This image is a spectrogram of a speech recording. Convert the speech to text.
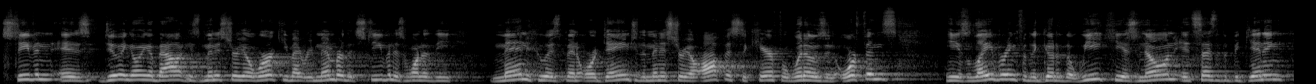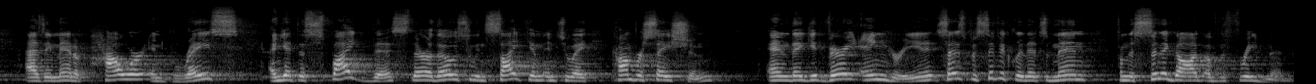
Stephen is doing, going about his ministerial work. You might remember that Stephen is one of the men who has been ordained to the ministerial office to care for widows and orphans. He is laboring for the good of the weak. He is known, it says at the beginning, as a man of power and grace. And yet, despite this, there are those who incite him into a conversation and they get very angry. And it says specifically that it's men from the synagogue of the freedmen.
